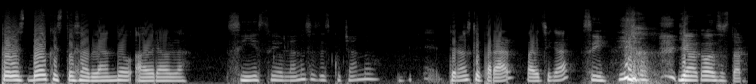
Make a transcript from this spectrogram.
Pero veo que estás hablando. A ver, habla. Sí, estoy hablando, ¿se está escuchando? Eh, ¿Tenemos que parar para checar? Sí, ya me acabo de asustar.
